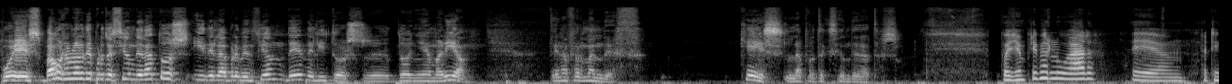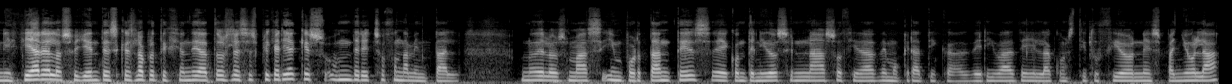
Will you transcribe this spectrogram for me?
Pues vamos a hablar de protección de datos y de la prevención de delitos. Eh, Doña María, Tena Fernández, ¿qué es la protección de datos? Pues yo en primer lugar, eh, para iniciar a los oyentes qué es la protección de datos, les explicaría que es un derecho fundamental, uno de los más importantes eh, contenidos en una sociedad democrática. Deriva de la Constitución española,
